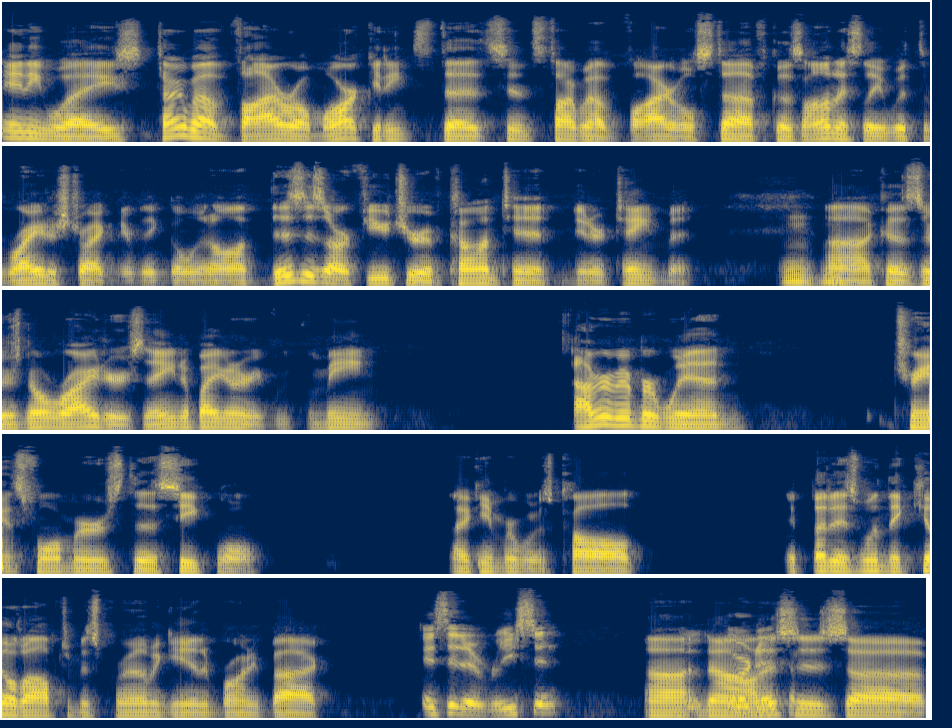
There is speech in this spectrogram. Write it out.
anyways, talk about viral marketing st- since talking about viral stuff. Because honestly, with the writer strike and everything going on, this is our future of content and entertainment. Because there's no writers. Ain't nobody gonna. I mean, I remember when Transformers the sequel. I can't remember what it was called, but it's when they killed Optimus Prime again and brought him back. Is it a recent? Uh, no, this come- is. Uh,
